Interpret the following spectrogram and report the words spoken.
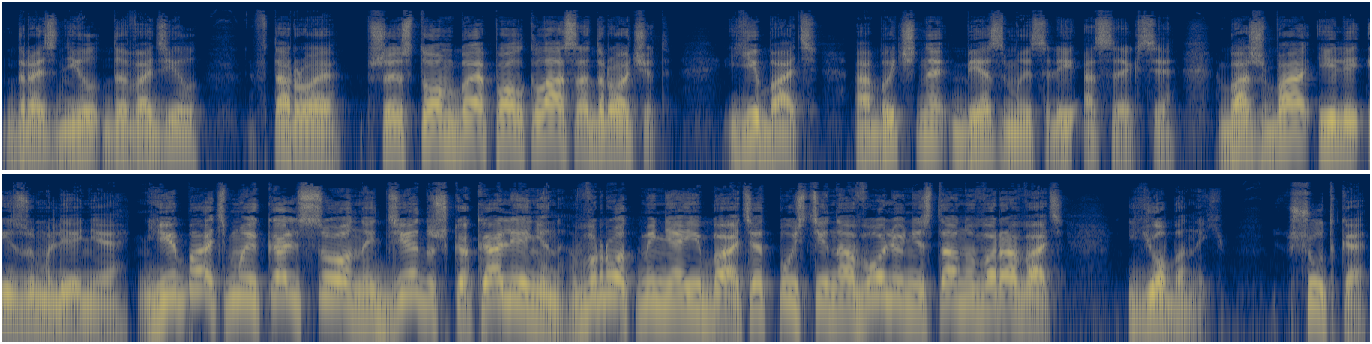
Дразнил, доводил. Второе. В шестом Б полкласса дрочит. Ебать. Обычно без мыслей о сексе. Башба или изумление. «Ебать мои кальсоны, дедушка Калинин! В рот меня ебать! Отпусти на волю, не стану воровать!» Ёбаный. Шутка.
